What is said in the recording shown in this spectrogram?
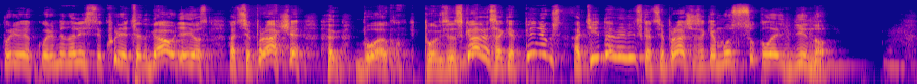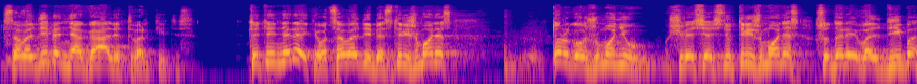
kurie, kriminalistai, kurie ten gaudė jos, atsiprašė, buvo konfiskavę, sakė, pinigus, atidavė viską, atsiprašė, sakė, mūsų suklaidino. Savivaldybė negali tvarkytis. Tai tai nereikia, o savivaldybės trys žmonės turgaus žmonių, šviesesnių, trys žmonės sudarė valdybą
